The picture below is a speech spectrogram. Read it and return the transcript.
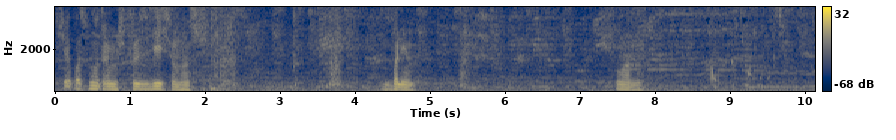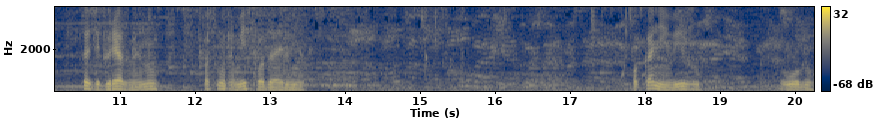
Сейчас посмотрим, что здесь у нас. Блин. Ладно. Тазик грязный, ну посмотрим, есть вода или нет. Пока не вижу воду.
